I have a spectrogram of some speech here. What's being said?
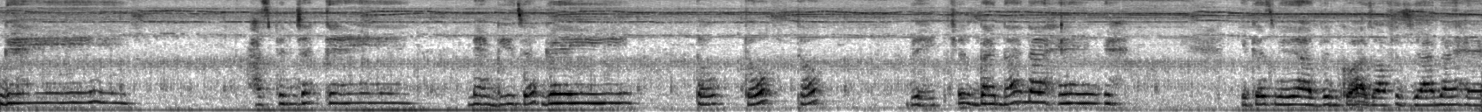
गई। हस्बैंड जग गए मैं भी जग गई। तो तो तो ब्रेकफास्ट बनाना है। बिकॉज़ मेरे हस्बैंड को आज ऑफ़िस जाना है।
